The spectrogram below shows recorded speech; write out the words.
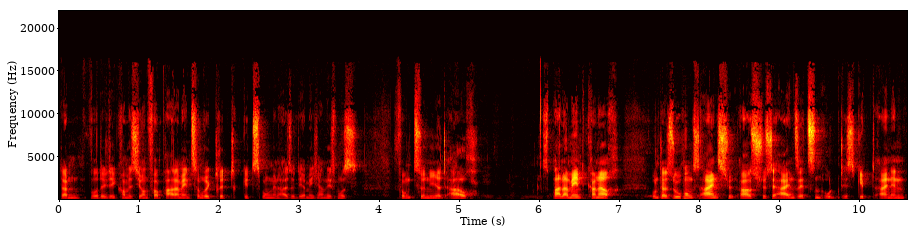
dann wurde die Kommission vom Parlament zum Rücktritt gezwungen. Also der Mechanismus funktioniert auch. Das Parlament kann auch Untersuchungsausschüsse einsetzen und es gibt einen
